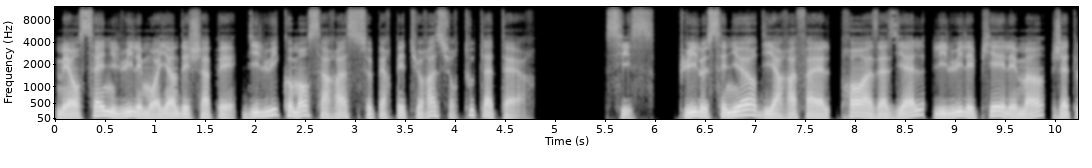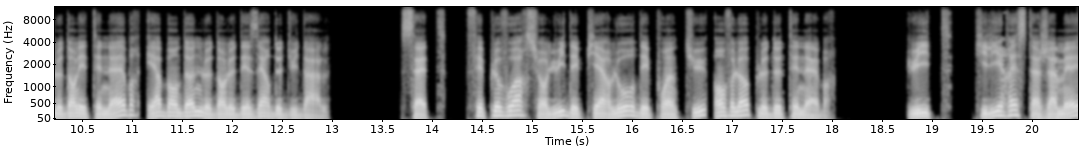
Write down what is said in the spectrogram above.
Mais enseigne-lui les moyens d'échapper, dis-lui comment sa race se perpétuera sur toute la terre. 6. Puis le Seigneur dit à Raphaël, Prends Azaziel, lis-lui les pieds et les mains, jette-le dans les ténèbres, et abandonne-le dans le désert de Dudal. 7. Fais pleuvoir sur lui des pierres lourdes et pointues, enveloppe-le de ténèbres. 8. Qu'il y reste à jamais,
